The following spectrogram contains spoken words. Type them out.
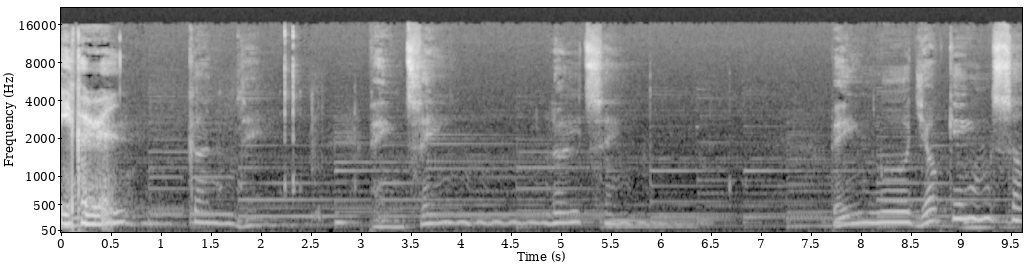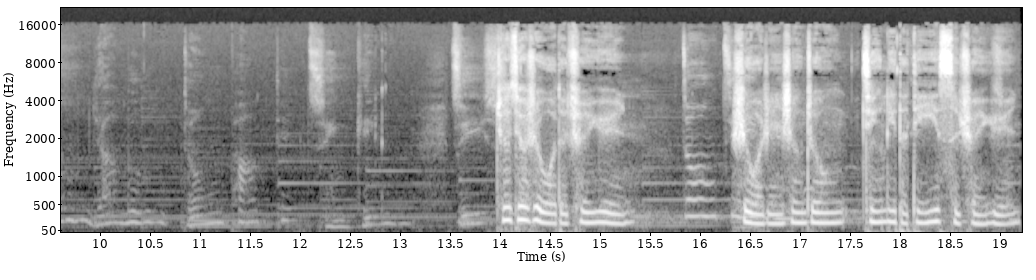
一个人。这就是我的春运，是我人生中经历的第一次春运。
